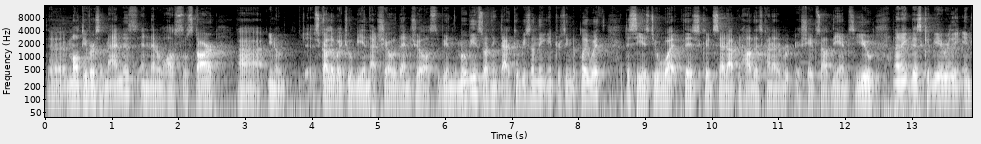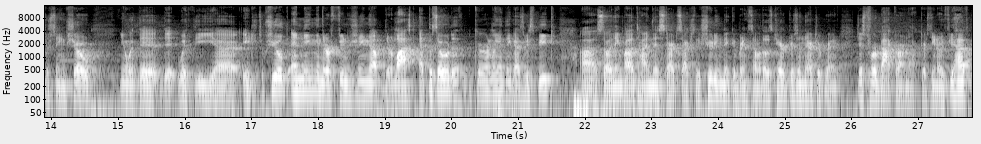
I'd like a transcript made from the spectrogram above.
the multiverse of madness, and then will also star, uh, you know, Scarlet Witch will be in that show. Then she'll also be in the movie. So I think that could be something interesting to play with to see as to what this could set up and how this kind of shapes up the MCU. And I think this could be a really interesting show. You know, with the, the with the uh, Agents of Shield ending, and they're finishing up their last episode currently. I think as we speak. Uh, so I think by the time this starts actually shooting, they could bring some of those characters in there to bring just for background actors. You know, if you have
